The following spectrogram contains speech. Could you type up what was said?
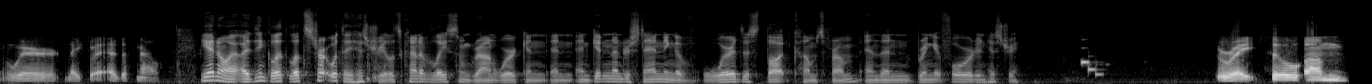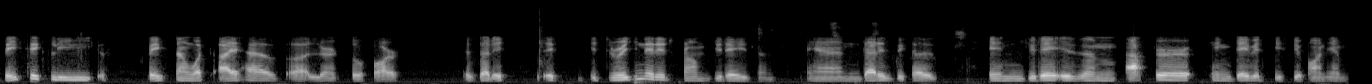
where like as of now? Yeah, no, I, I think let, let's start with the history. Let's kind of lay some groundwork and, and, and get an understanding of where this thought comes from and then bring it forward in history. Right. So um, basically, based on what I have uh, learned so far, is that it it it originated from Judaism, and that is because in Judaism, after King David, peace be upon him,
